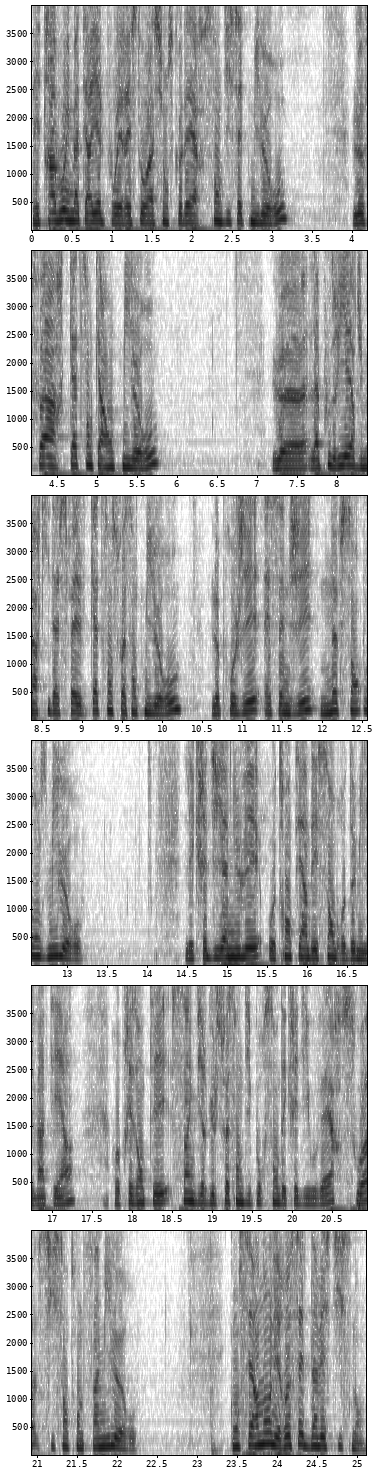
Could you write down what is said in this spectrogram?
les travaux et matériel pour les restaurations scolaires 117 000 euros, le phare 440 000 euros, la poudrière du marquis d'Asfeld, 460 000 euros. Le projet SNG, 911 000 euros. Les crédits annulés au 31 décembre 2021 représentaient 5,70% des crédits ouverts, soit 635 000 euros. Concernant les recettes d'investissement,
